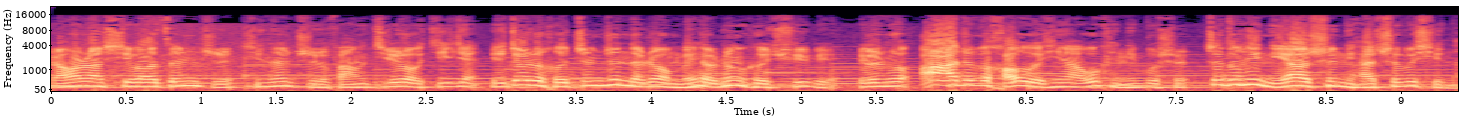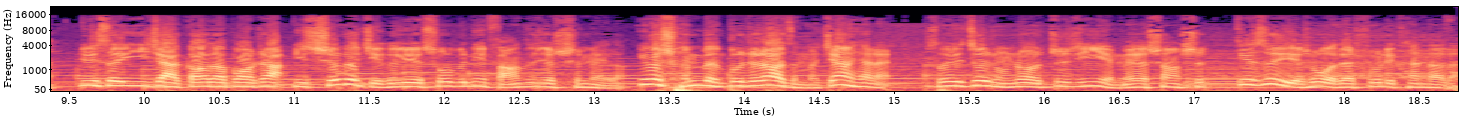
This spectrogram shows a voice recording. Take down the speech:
然后让细胞增殖，形成脂肪、肌肉、肌腱，也就是和真正的肉没有任何区别。有人说啊，这个好恶心啊，我肯定不吃。这东西你要吃，你还吃不起呢。绿色溢价高到爆炸，你吃个几个月，说不定房子就吃没了，因为成本不知道怎么降下来，所以这种肉至今也没有上市。第四，也是我在。书里看到的，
